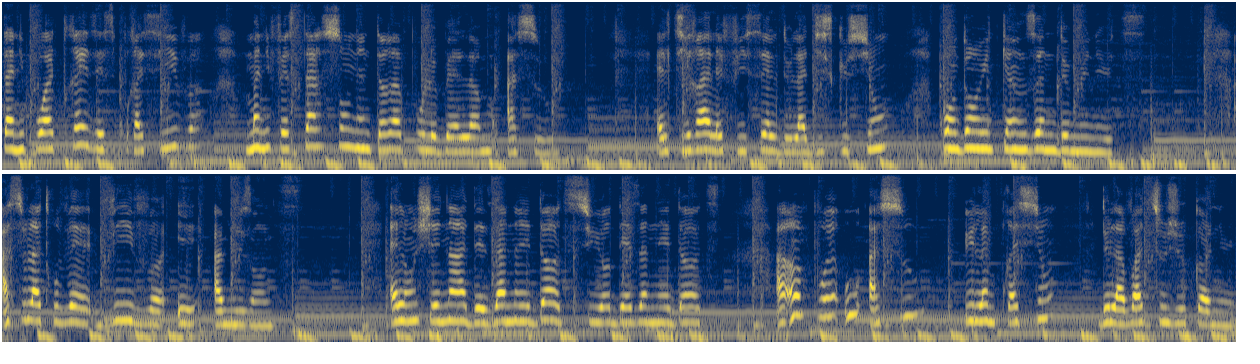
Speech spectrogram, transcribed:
Tanipoa, très expressive, manifesta son intérêt pour le bel homme Assou. Elle tira les ficelles de la discussion pendant une quinzaine de minutes. Assou la trouvait vive et amusante. Elle enchaîna des anecdotes sur des anecdotes, à un point où Assou eut l'impression de l'avoir toujours connue.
